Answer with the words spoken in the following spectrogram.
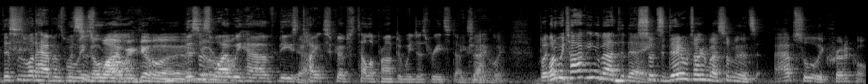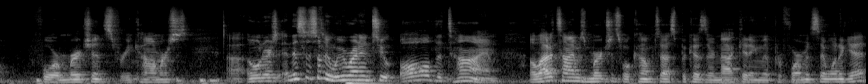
This is what happens when This we is go why wrong. we go, uh, this is why wrong. we have these Yeah. tight scripts teleprompted. We just read stuff. Exactly. But what are we talking about today? So today we're talking about something that's absolutely critical for merchants, for e-commerce uh, owners, and this is something we run into all the time. A lot of times, merchants will come to us because they're not getting the performance they want to get.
